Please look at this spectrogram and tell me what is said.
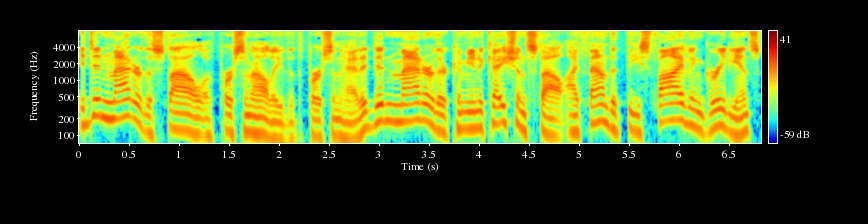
It didn't matter the style of personality that the person had. It didn't matter their communication style. I found that these five ingredients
